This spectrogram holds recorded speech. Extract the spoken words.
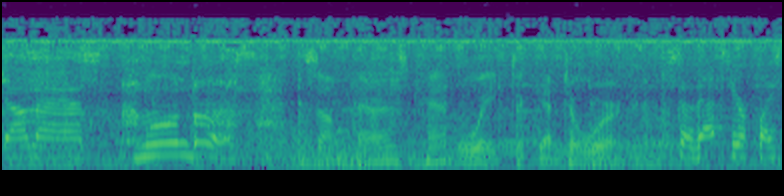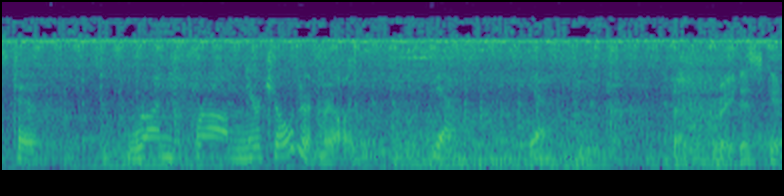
dumbass. Come on, bus. Some parents can't wait to get to work. So that's your place to run from your children, really. Yes, yes. The Great Escape.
